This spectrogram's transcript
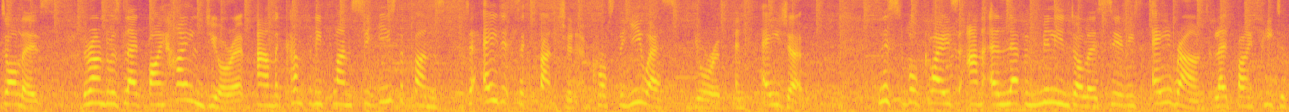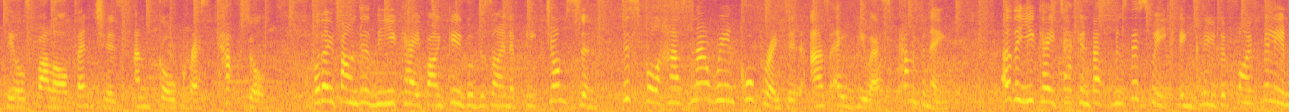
The round was led by Highland Europe and the company plans to use the funds to aid its expansion across the US, Europe and Asia. Listable closed an $11 million Series A round led by Peter Thiel's Valar Ventures and Goldcrest Capital. Although founded in the UK by Google designer Pete Johnston, Listable has now reincorporated as a US company. Other UK tech investments this week include the £5 million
